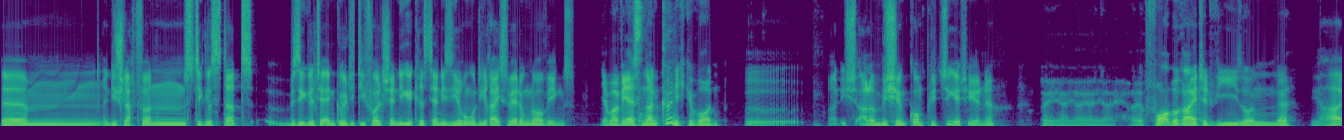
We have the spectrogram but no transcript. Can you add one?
ähm, die Schlacht von Stiglestad besiegelte endgültig die vollständige Christianisierung und die Reichswerdung Norwegens. Ja, aber wer ist denn dann König geworden? Das ist alle ein bisschen kompliziert hier, ne? Eieieiei. Also vorbereitet wie so ein, ne? Ja,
